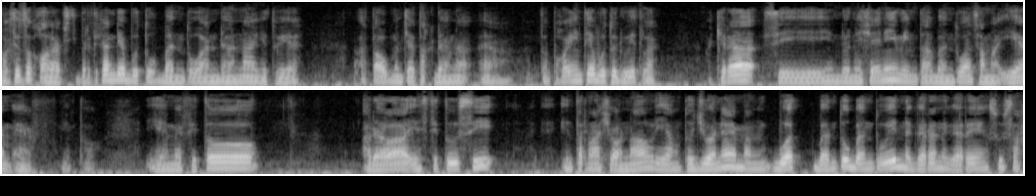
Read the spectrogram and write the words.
waktu itu kolaps, berarti kan dia butuh bantuan dana gitu ya, atau mencetak dana, ya, atau pokoknya intinya butuh duit lah. Akhirnya si Indonesia ini minta bantuan sama IMF gitu. IMF itu adalah institusi internasional yang tujuannya emang buat bantu bantuin negara-negara yang susah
